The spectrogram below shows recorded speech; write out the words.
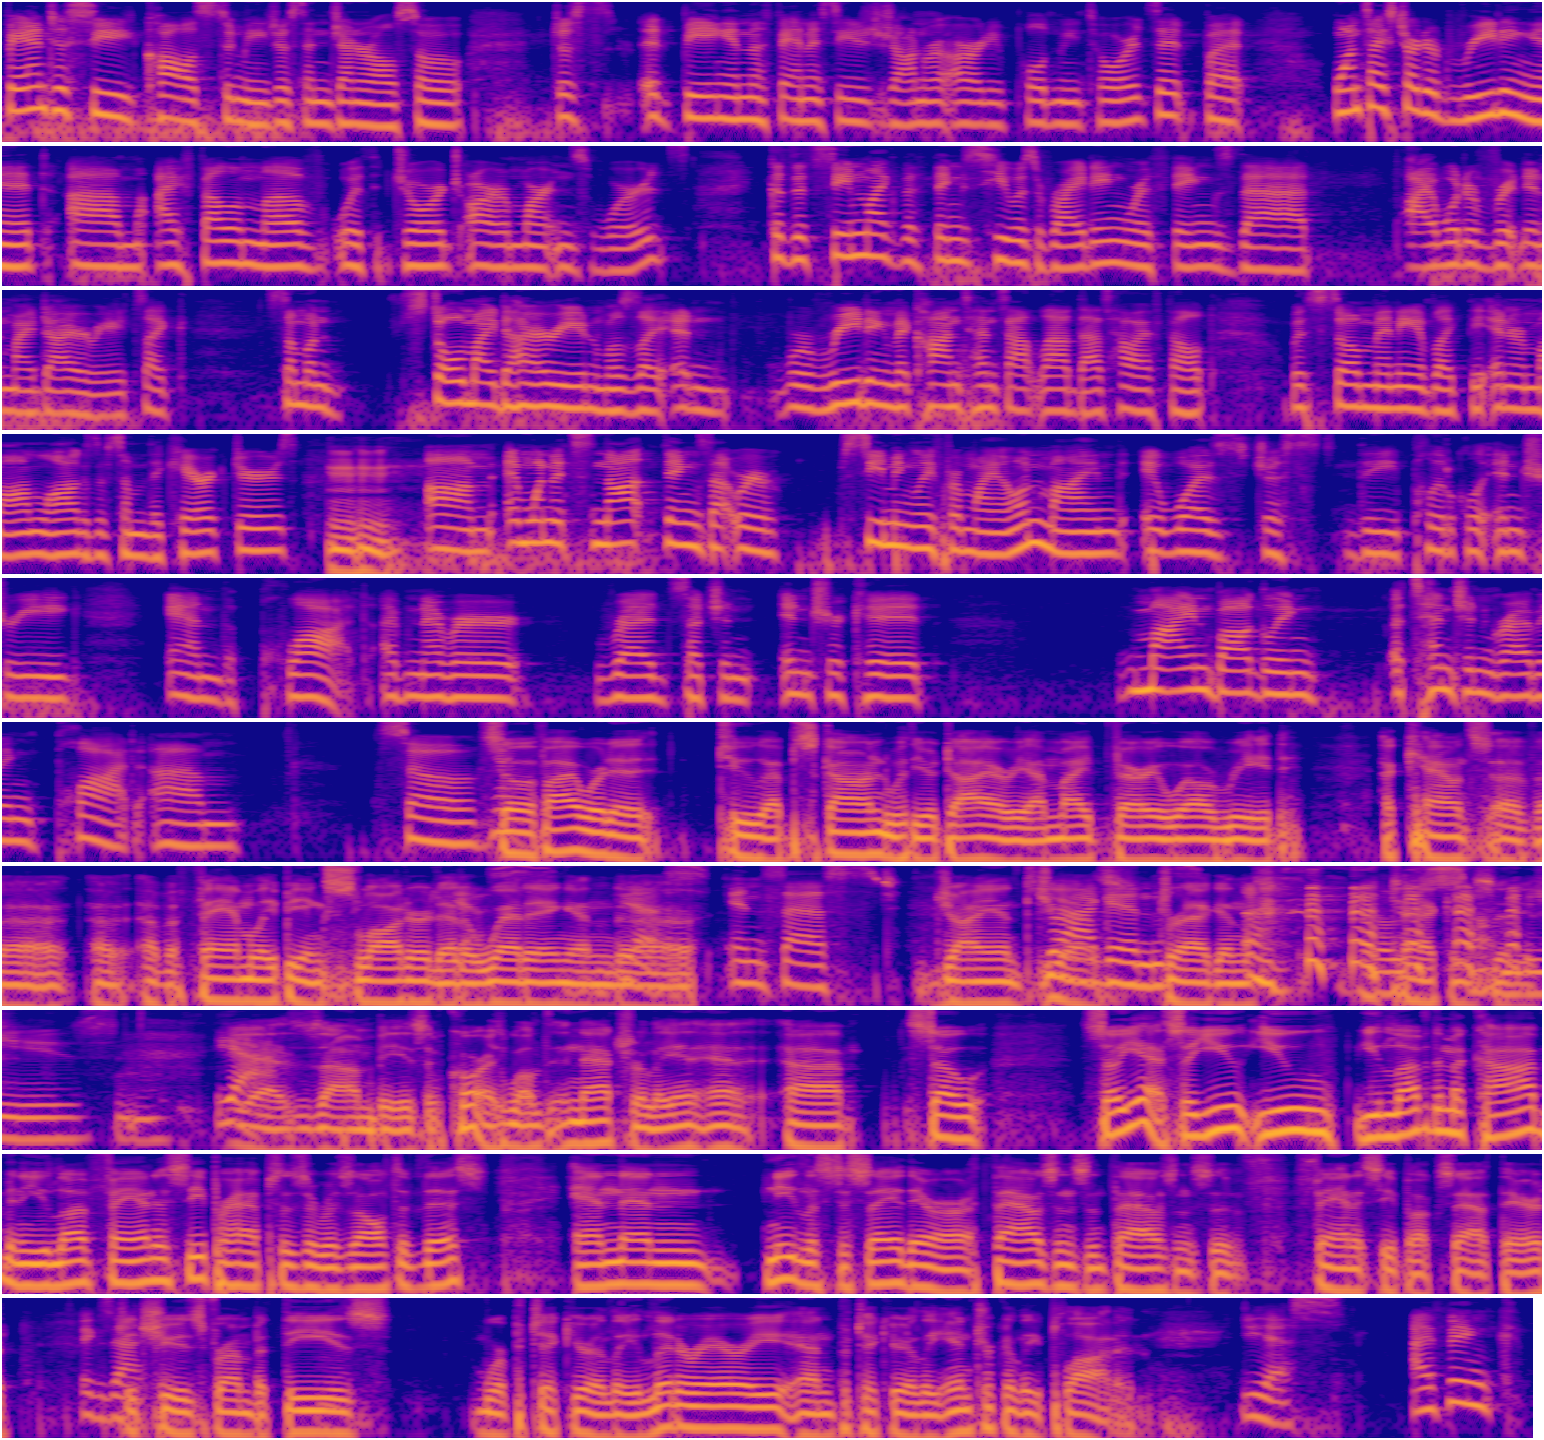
fantasy calls to me just in general. So, just it being in the fantasy genre already pulled me towards it. But once I started reading it, um, I fell in love with George R. R. Martin's words because it seemed like the things he was writing were things that I would have written in my diary. It's like someone stole my diary and was like, and we're reading the contents out loud. That's how I felt with so many of like the inner monologues of some of the characters. Um, and when it's not things that were seemingly from my own mind, it was just the political intrigue and the plot. I've never read such an intricate, mind boggling, attention grabbing plot. Um, so, yeah. So, if I were to, to abscond with your diary, I might very well read accounts of a, a of a family being slaughtered at a wedding and yes, incest. uh, giant yes, Dragons. dragons attacking cities. zombies. and- Yeah. Yeah, zombies, of course. Well, naturally. Uh, uh, so, so yeah. So you you you love the macabre and you love fantasy, perhaps as a result of this. And then, needless to say, there are thousands and thousands of fantasy books out there Exactly. to choose from. But these were particularly literary and particularly intricately plotted. Yes. I think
